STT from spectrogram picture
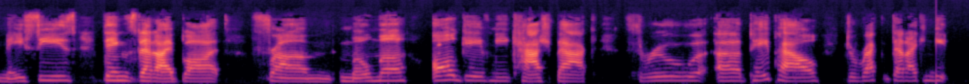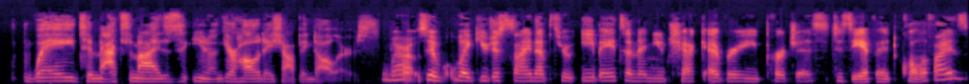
Macy's, things that I bought from MoMA, all gave me cash back through uh, PayPal direct that I can way to maximize you know your holiday shopping dollars. Wow so like you just sign up through ebates and then you check every purchase to see if it qualifies?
